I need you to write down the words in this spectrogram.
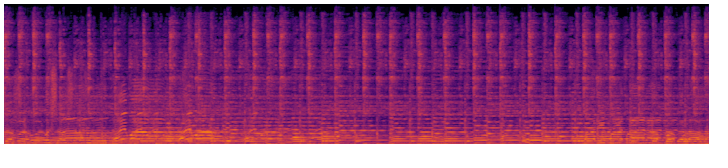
ત્યાં ત્યાં સબનું સારું થાય મારી માતાના પગલા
